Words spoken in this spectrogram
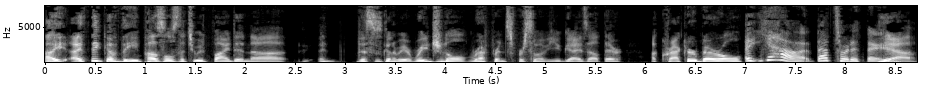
I, I think of the puzzles that you would find in, uh, and this is going to be a regional reference for some of you guys out there a cracker barrel. Uh, yeah, that sort of thing. Yeah.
